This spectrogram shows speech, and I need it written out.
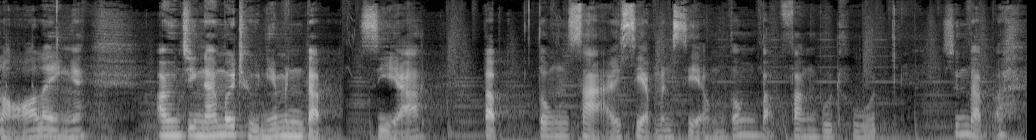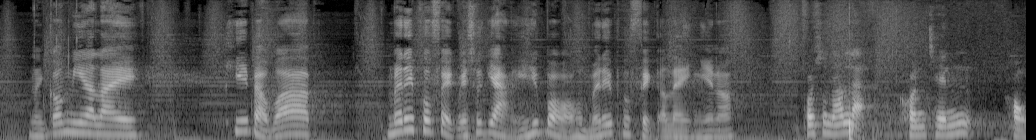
หรออะไรอย่างเงี้ย เอาจริงๆนะมือถือนี้มันแบบเสียแบบตรงสายเสียบมันเสียผมต้องแบบฟังบลูทูธซึ่งแบบมันก็มีอะไรที่แบบว่าไม่ได้เพอร์เฟกไปทุกอย่างอย่างที่บอกผมไม่ได้เพอร์เฟกอะไรอย่างเงี้ยเนาะ เพราะฉะนั้นแหละคอนเทนต์ของ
